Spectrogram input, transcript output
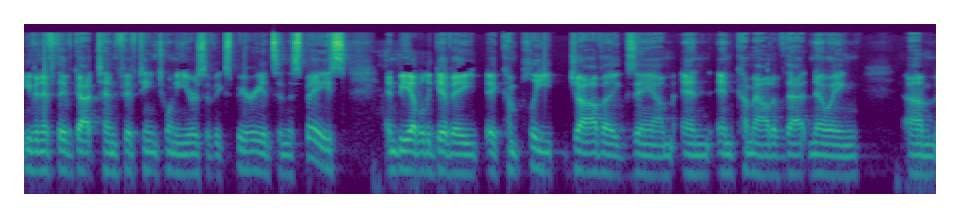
even if they've got 10, 15, 20 years of experience in the space and be able to give a, a complete Java exam and, and come out of that knowing um,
